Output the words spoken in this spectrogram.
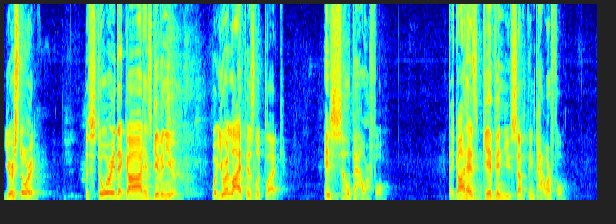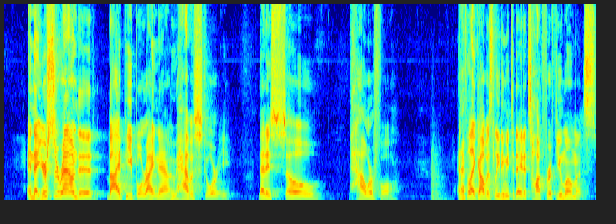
Your story the story that God has given you, what your life has looked like, is so powerful. That God has given you something powerful. And that you're surrounded by people right now who have a story that is so powerful. And I feel like God was leading me today to talk for a few moments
